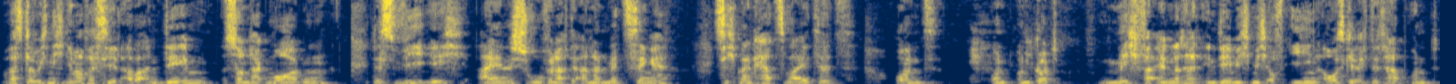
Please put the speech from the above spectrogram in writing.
was glaube ich nicht immer passiert, aber an dem Sonntagmorgen, dass wie ich eine Strophe nach der anderen mitsinge, sich mein Herz weitet und, und, und Gott mich verändert hat, indem ich mich auf ihn ausgerichtet habe und,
